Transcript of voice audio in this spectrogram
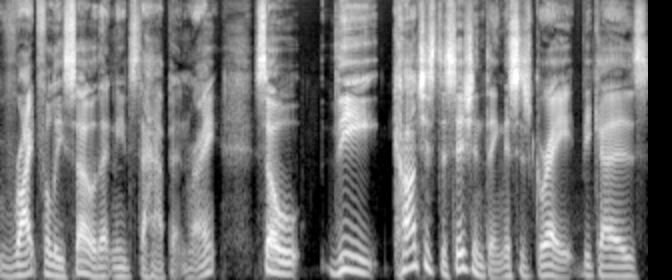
rightfully so that needs to happen, right? So the conscious decision thing, this is great because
